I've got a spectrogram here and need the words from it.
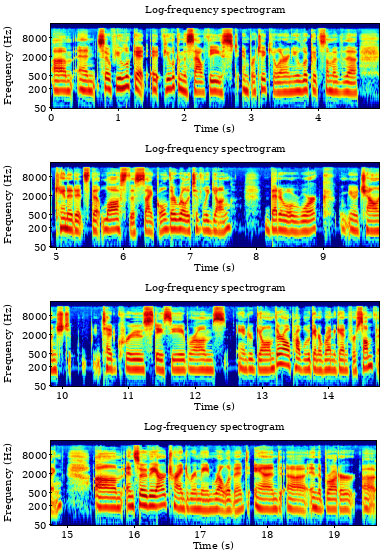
um, and so if you look at if you look in the southeast in particular, and you look at some of the candidates that lost this cycle, they're relatively young. Beto O'Rourke, you know, challenged Ted Cruz, Stacey Abrams, Andrew Gillum. They're all probably going to run again for something, um, and so they are trying to remain relevant and uh, in the broader uh,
